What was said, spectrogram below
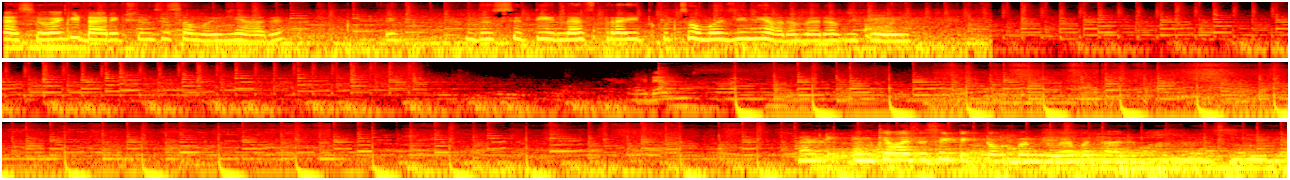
ऐसे हुआ कि direction से समझ नहीं आ रहे this city left right कुछ समझ ही नहीं आ रहा मेरा भी कोई। इनके वजह से टिकटॉक बंद हुआ है बता रही हूँ।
